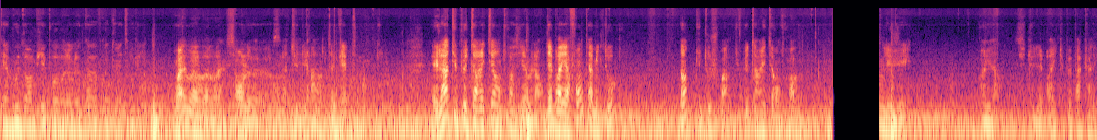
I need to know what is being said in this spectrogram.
quel bout appuyer pour ouvrir le coffre et tous les trucs là. Ouais, ouais, ouais, ouais. ça on le, on l'étudiera, t'inquiète. Et là, tu peux t'arrêter en troisième. Alors, débraye à fond, t'as mis le tour Non, tu touches pas, tu peux t'arrêter en trois. Léger. Regarde, si tu débrayes, tu peux pas caler.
